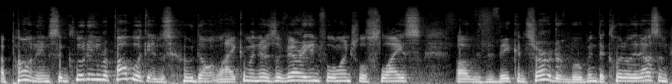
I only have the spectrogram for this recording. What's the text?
opponents, including Republicans who don't like him, and there's a very influential slice of the conservative movement that clearly doesn't,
